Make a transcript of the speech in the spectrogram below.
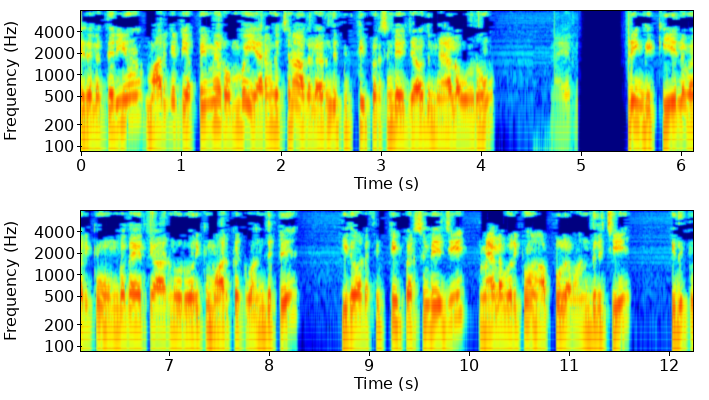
இதில் தெரியும் மார்க்கெட் எப்பயுமே ரொம்ப இறங்குச்சுன்னா அதுலேருந்து ஃபிஃப்டி பர்சன்டேஜ் ஆகுது மேலே வரும். நான் இங்கே கீழே வரைக்கும் ஒன்பதாயிரத்தி அறுநூறு வரைக்கும் மார்க்கெட் வந்துட்டு இதோட ஃபிஃப்டி பர்சன்டேஜ் மேலே வரைக்கும் அப்பில் வந்துருச்சு. இதுக்கு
